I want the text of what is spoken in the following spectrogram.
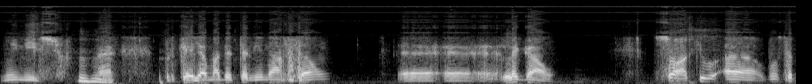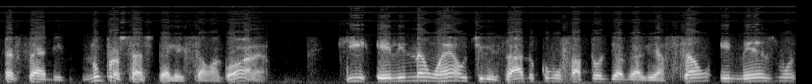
no início, né? Porque ele é uma determinação eh, eh, legal. Só que ah, você percebe no processo da eleição agora que ele não é utilizado como fator de avaliação e mesmo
